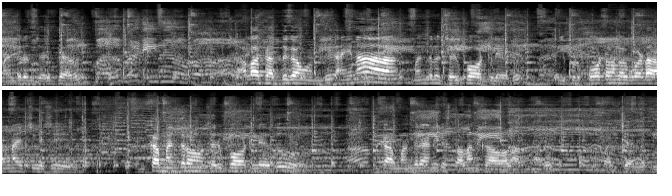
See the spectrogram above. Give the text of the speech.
మందిరం జరిపారు. చాలా పెద్దగా ఉంది. అయినా మందిరం సరిపోవట్లేదు. ఇప్పుడు కూటంలో కూడా అన్నయ్య చూసి ఇంకా మందిరం సరిపోవట్లేదు. ఇంకా మందిరానికి స్థలం కావాలన్నారు. పరిచర్లకు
